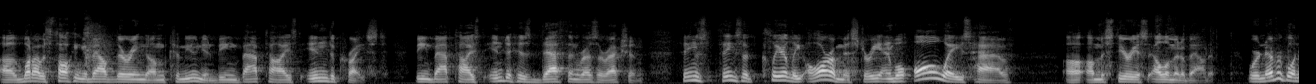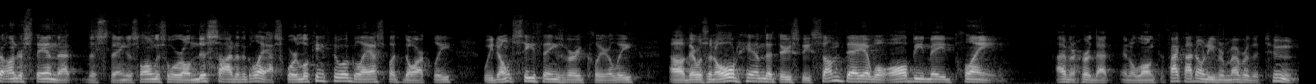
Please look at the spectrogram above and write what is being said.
uh, what I was talking about during um, communion, being baptized into Christ, being baptized into his death and resurrection, things, things that clearly are a mystery and will always have uh, a mysterious element about it. We're never going to understand that, this thing as long as we're on this side of the glass. We're looking through a glass, but darkly. We don't see things very clearly. Uh, there was an old hymn that there used to be, Someday it will all be made plain. I haven't heard that in a long time. In fact, I don't even remember the tune.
